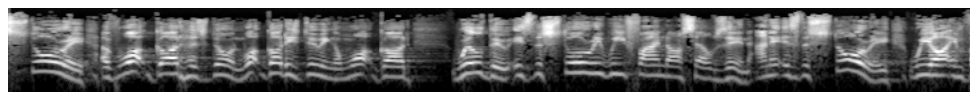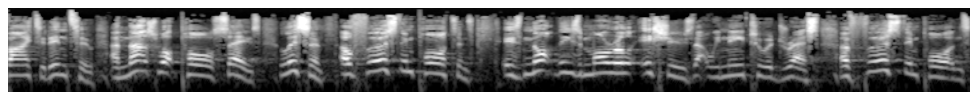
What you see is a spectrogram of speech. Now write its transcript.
story of what God has done, what God is doing, and what God will do is the story we find ourselves in. And it is the story we are invited into. And that's what Paul says. Listen, of first importance is not these moral issues that we need to address. Of first importance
